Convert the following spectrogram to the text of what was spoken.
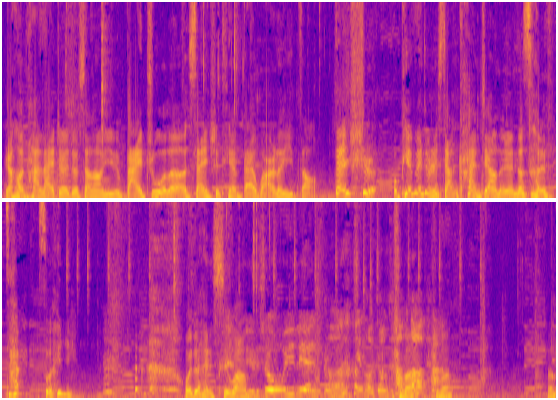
然后他来这儿就相当于白住了 三十天，白玩了一遭。但是我偏偏就是想看这样的人的存在，所以 我就很希望。比如说威廉是吗？镜头中看不到他。什么？嗯？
